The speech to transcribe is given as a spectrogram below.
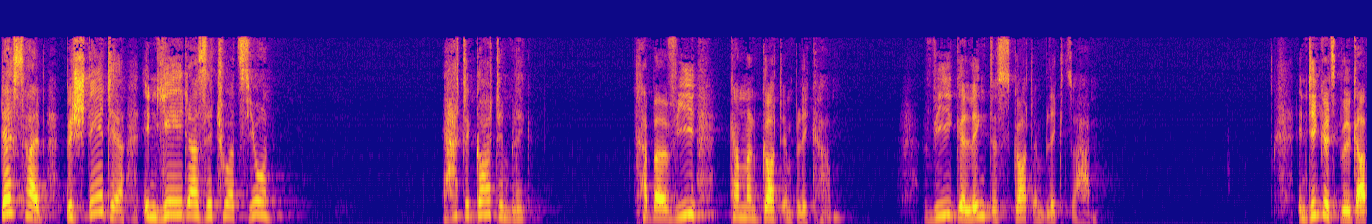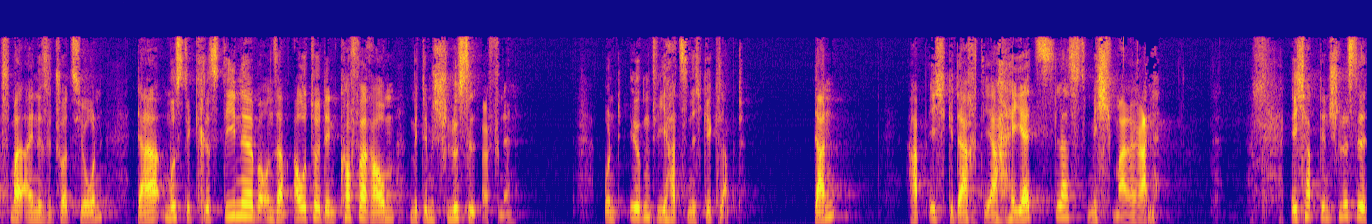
Deshalb besteht er in jeder Situation. Er hatte Gott im Blick. Aber wie kann man Gott im Blick haben? Wie gelingt es, Gott im Blick zu haben? In Dinkelsbühl gab es mal eine Situation, da musste Christine bei unserem Auto den Kofferraum mit dem Schlüssel öffnen. Und irgendwie hat es nicht geklappt. Dann habe ich gedacht, ja, jetzt lass mich mal ran. Ich habe den Schlüssel,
